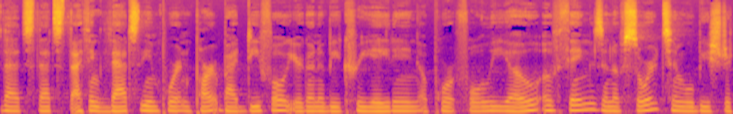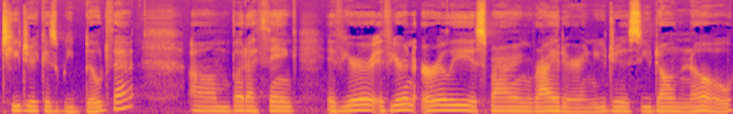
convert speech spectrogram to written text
That's that's I think that's the important part. By default, you're going to be creating a portfolio of things and of sorts, and we'll be strategic as we build that. Um, but I think if you're if you're an early aspiring writer and you just you don't know,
